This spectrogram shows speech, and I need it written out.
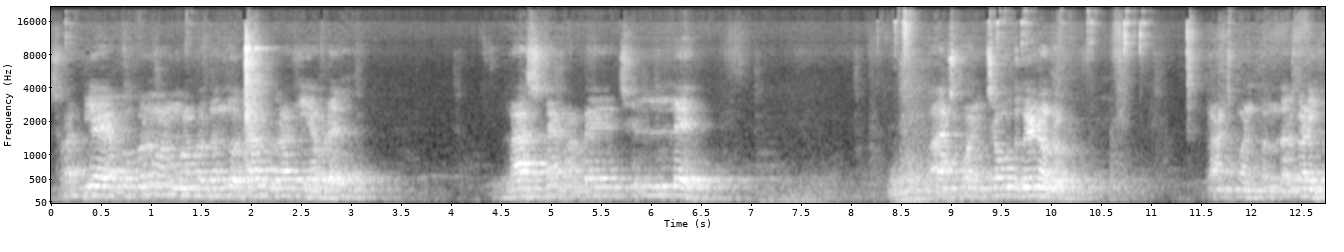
સ્વાધ્યાય આપણો ભણવાનું આપણો ધંધો ચાલુ રાખીએ આપણે. લાસ્ટ ટાઈમ આપણે છેલ્લે પાંચ પોઈન્ટ ચૌદ ગણ્યો હતો. પાંચ પોઈન્ટ પંદર ગણી.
